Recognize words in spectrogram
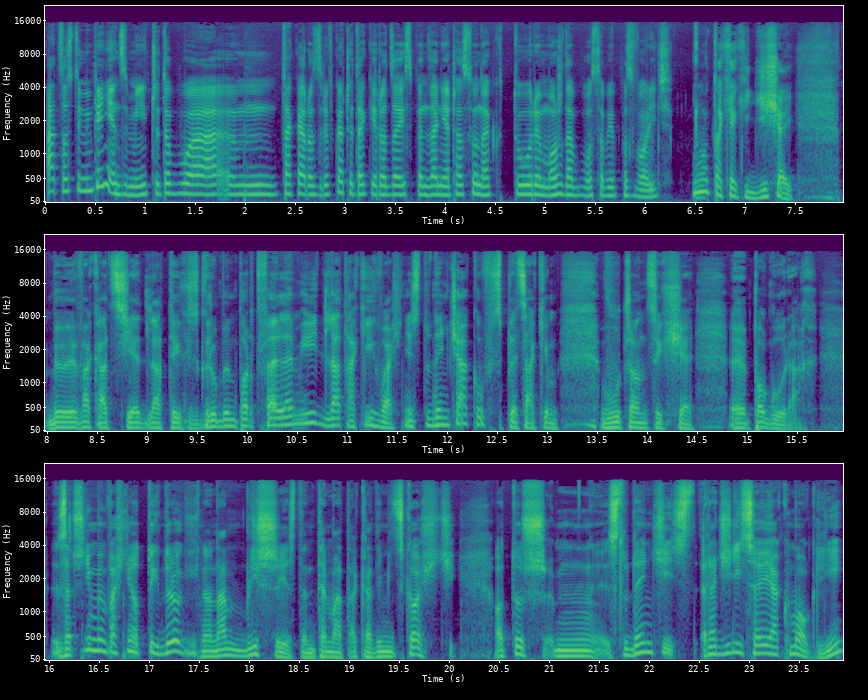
A co z tymi pieniędzmi? Czy to była um, taka rozrywka, czy taki rodzaj spędzania czasu, na który można było sobie pozwolić? No, tak jak i dzisiaj były wakacje dla tych z grubym portfelem i dla takich właśnie studenciaków z plecakiem włóczących się e, po górach. Zacznijmy właśnie od tych drugich. No, nam bliższy jest ten temat akademickości. Otóż mm, studenci radzili sobie jak mogli,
